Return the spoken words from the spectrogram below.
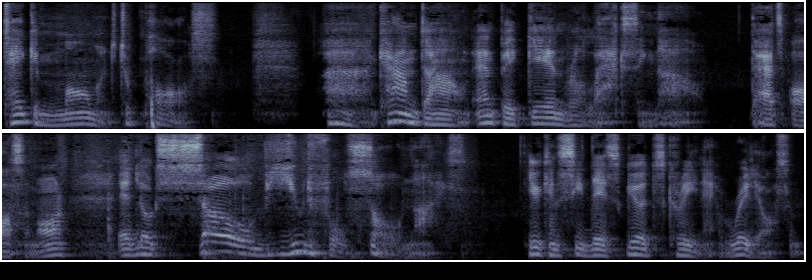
Take a moment to pause. Ah, calm down and begin relaxing now. That's awesome, or it looks so beautiful, so nice. You can see this good screen, really awesome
